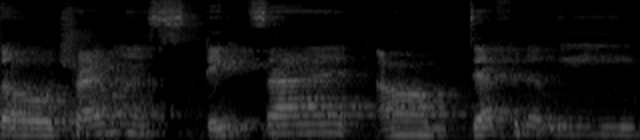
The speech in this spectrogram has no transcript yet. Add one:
So traveling stateside, um, definitely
